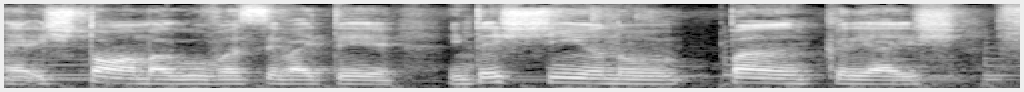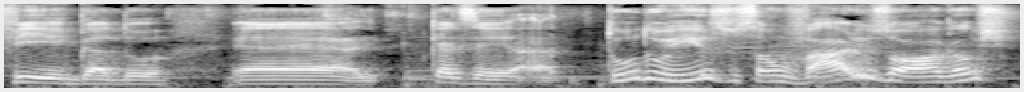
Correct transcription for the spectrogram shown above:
é, estômago, você vai ter intestino, pâncreas, fígado, é, quer dizer, tudo isso são vários órgãos,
